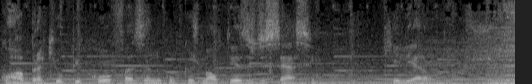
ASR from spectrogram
cobra que o picou, fazendo com que os malteses dissessem que ele era um Deus.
